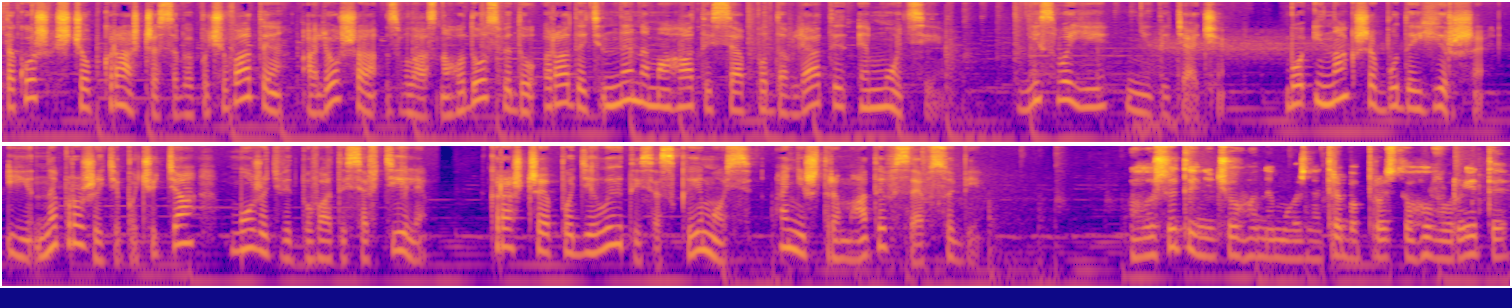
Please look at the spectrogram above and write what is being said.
Також, щоб краще себе почувати, Альоша з власного досвіду радить не намагатися подавляти емоції ні свої, ні дитячі бо інакше буде гірше, і непрожиті почуття можуть відбуватися в тілі. Краще поділитися з кимось, аніж тримати все в собі. Глушити нічого не можна, треба просто говорити.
